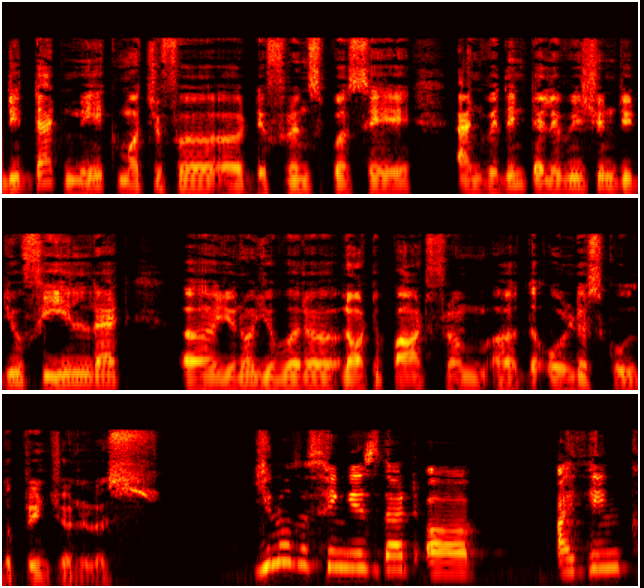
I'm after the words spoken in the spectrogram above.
did that make much of a, a, difference per se? And within television, did you feel that uh, you know, you were a lot apart from uh, the older school, the print journalists. You know, the thing is that uh, I think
